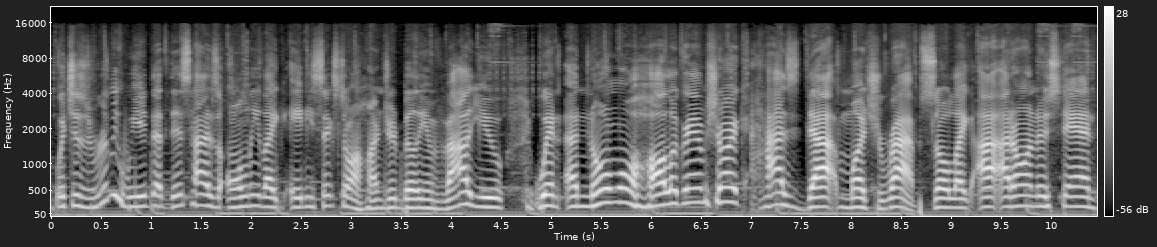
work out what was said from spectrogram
which is really weird that this has only like 86 to 100 billion value when a normal hologram shark has that much rap. So, like, I, I don't understand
